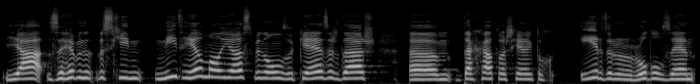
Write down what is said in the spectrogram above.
Ja, ze hebben het misschien niet helemaal juist met onze keizer daar. Ehm, dat gaat waarschijnlijk toch eerder een roddel zijn.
